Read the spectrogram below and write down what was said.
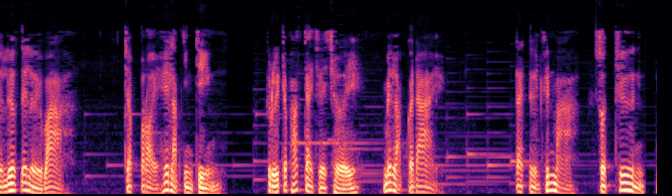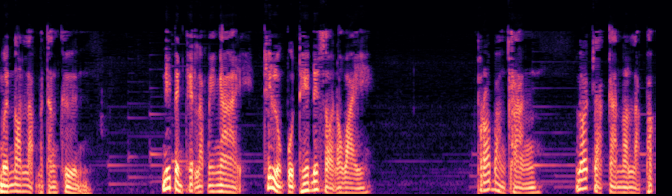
จะเลือกได้เลยว่า จะปล่อยให้หลับจริง ๆ หรือจะพักใจเฉย ๆ ไม่หลับก็ได้ แต่ตื่นขึ้นมา สดชื่นเหมือนนอนหลับมาทั้งคืน นี่เป็นเคล็ดลับง่ายๆที่หลวงปู่เทศได้สอนเอาไว้ เพราะบางครั้งนอกจากการนอนหลับพัก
